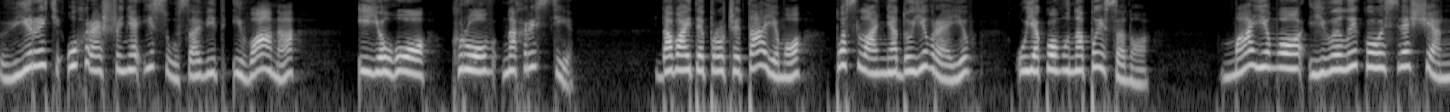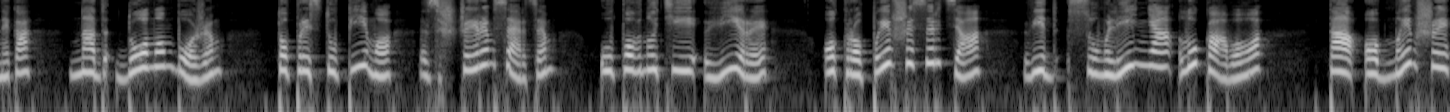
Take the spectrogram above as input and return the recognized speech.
вірить у хрещення Ісуса від Івана і Його кров на Христі. Давайте прочитаємо послання до євреїв, у якому написано: Маємо й великого священника над Домом Божим, то приступімо з щирим серцем у повноті віри, окропивши серця від сумління лукавого та обмивши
